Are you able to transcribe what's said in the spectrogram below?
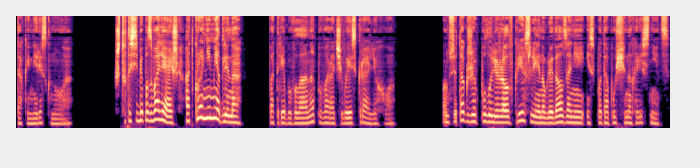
так и не рискнула. «Что ты себе позволяешь? Открой немедленно!» — потребовала она, поворачиваясь к Райлиху. Он все так же полулежал в кресле и наблюдал за ней из-под опущенных ресниц.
